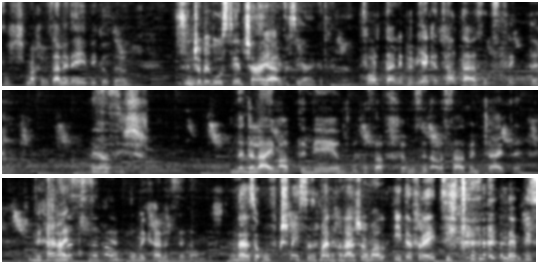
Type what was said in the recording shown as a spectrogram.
sonst machen wir es auch nicht ewig, oder? Das sind schon bewusste Entscheidungen Ja. eigentlich. Ja. Vorteile bewegen es halt auch, so das Dritte. Also Ja. es ist nicht allein im Atelier und man kann Sachen, man muss nicht alles selber entscheiden. Und Wir ich kennen es nicht Ja. anders. Und wir kennen es nicht anders. Und auch so aufgeschmissen. Also ich meine, ich habe auch schon mal in der Freizeit etwas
